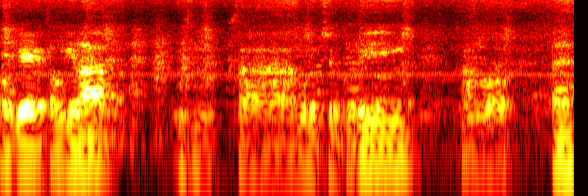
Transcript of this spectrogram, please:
Oge tong hilap. Ka mulut kuring kanggo eh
